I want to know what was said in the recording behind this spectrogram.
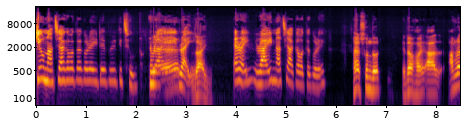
কেউ নাচে আঁকা বাঁকা করে এই টাইপের কিছু? রাই রাই রাই এরাই রাই নাচে আঁকা বাঁকা করে। হ্যাঁ সুন্দর এটা হয়। আর আমরা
